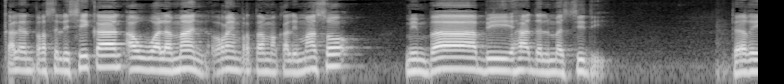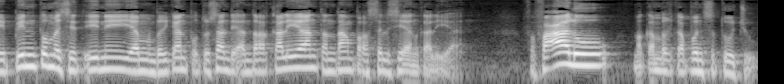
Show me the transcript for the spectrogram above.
kalian perselisihkan awalaman orang yang pertama kali masuk mimbabi hadal masjidi dari pintu masjid ini yang memberikan putusan di antara kalian tentang perselisihan kalian. Fafa'alu maka mereka pun setuju.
